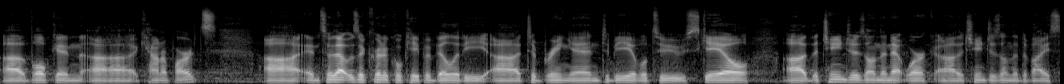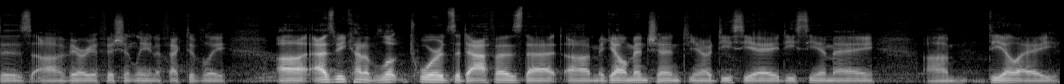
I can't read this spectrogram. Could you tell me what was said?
uh, Vulkan counterparts. and so that was a critical capability to bring in to be able to scale the changes on the network, the changes on the devices very efficiently and effectively. as we kind of look towards the DAFAs that Miguel mentioned, you know, DCA, DCMA, um, DLA.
